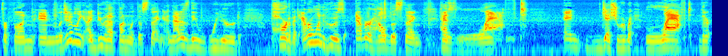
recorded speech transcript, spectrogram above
for fun and legitimately I do have fun with this thing and that is the weird part of it. Everyone who's ever held this thing has laughed. And yes, you heard right, laughed their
